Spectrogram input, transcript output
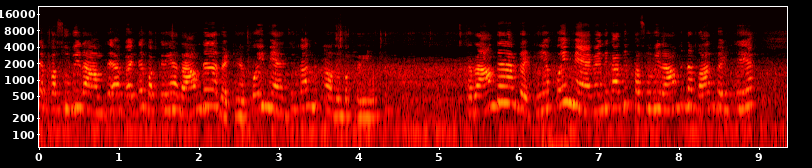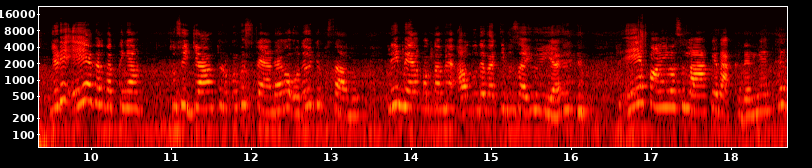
ਤੇ ਪਸ਼ੂ ਵੀ ਆਰਾਮ ਦੇ ਆ ਬੱਕਰੀਆਂ ਆਰਾਮ ਦੇ ਨਾਲ ਬੈਠੀਆਂ, ਕੋਈ ਮੈਂ ਜੀ ਕੰਨ ਦਿਖਾ ਦਿਓ ਬੱਕਰੀਆਂ। ਆਰਾਮ ਦੇ ਨਾਲ ਬੈਠੀਆਂ, ਕੋਈ ਮੈਂ ਮੈਂ ਨਹੀਂ ਕਰਦੀ ਪਸ਼ੂ ਵੀ ਆਰਾਮ ਦੇ ਨਾਲ ਬਾਹਰ ਬੈਠੇ ਆ। ਜਿਹੜੇ ਇਹ ਅਗਰਬੱਤੀਆਂ, ਤੁਸੀਂ ਜਾਂ ਤੁਹਾਡੇ ਕੋਲ ਕੋਈ ਸਟੈਂਡ ਹੈਗਾ, ਉਹਦੇ ਵਿੱਚ ਫਸਾ ਦਿਓ ਨਹੀਂ ਮੇਰੇ ਕੋਲ ਤਾਂ ਮੈਂ ਆਲੂ ਦੇ ਵਿੱਚ ਹੀ ਫਸਾਈ ਹੋਈ ਆ ਇਹ ਪਾਣੀ ਬਸ ਲਾ ਕੇ ਰੱਖ ਦੇਣੀ ਇੱਥੇ।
